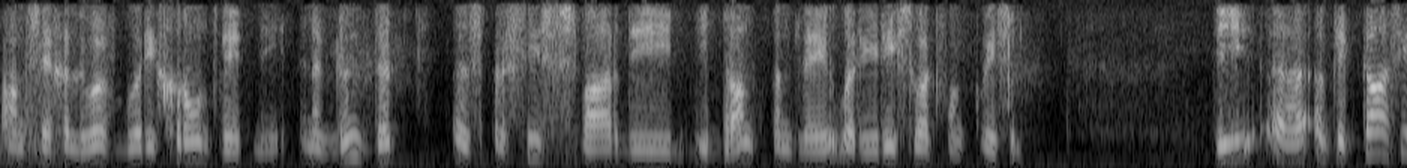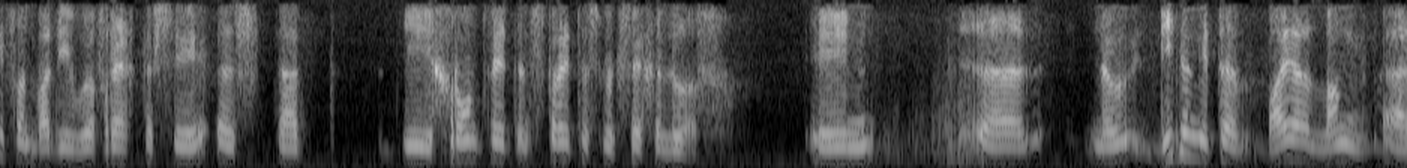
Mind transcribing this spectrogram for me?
aan sy geloof bo die grondwet nie. En ek dink dit is presies waar die die brandpunt lê oor hierdie soort van kwessie. Die uh, implikasie van wat die hoofregter sê is dat die grondwet in stryd is met sy geloof. En uh, nou die ding het 'n baie lang uh,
